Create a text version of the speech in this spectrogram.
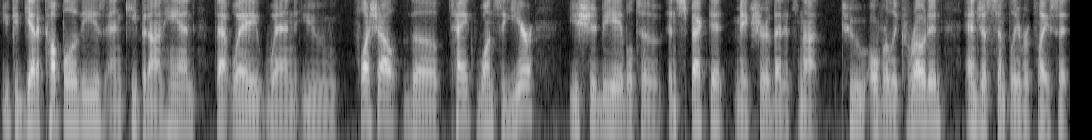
you could get a couple of these and keep it on hand. That way, when you flush out the tank once a year, you should be able to inspect it, make sure that it's not too overly corroded, and just simply replace it.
